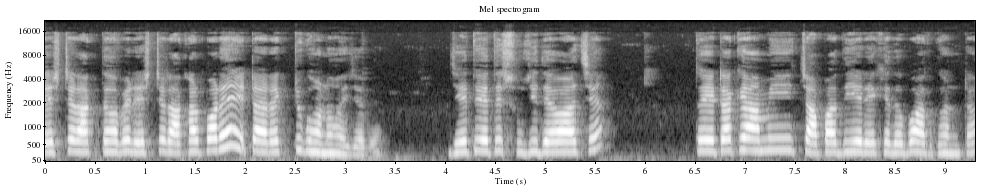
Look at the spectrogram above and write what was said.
রেস্টে রাখতে হবে। রেস্টে রাখার পরে এটা আর একটু ঘন হয়ে যাবে। যেহেতু এতে সুজি দেওয়া আছে, তো এটাকে আমি চাপা দিয়ে রেখে দেবো আধ ঘণ্টা।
